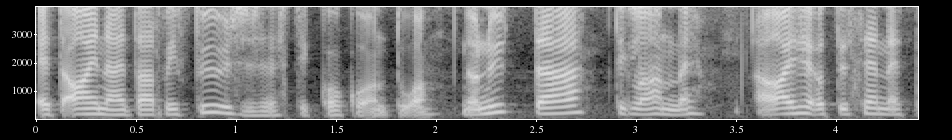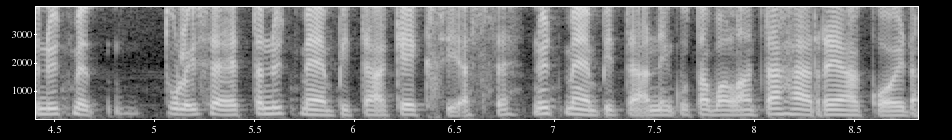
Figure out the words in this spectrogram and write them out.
että aina ei tarvitse fyysisesti kokoontua. No nyt tämä tilanne aiheutti sen, että nyt me tuli se, että nyt meidän pitää keksiä se. Nyt meidän pitää niin kuin tavallaan tähän reagoida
